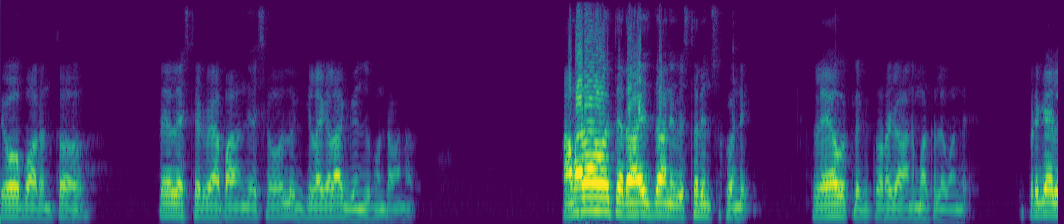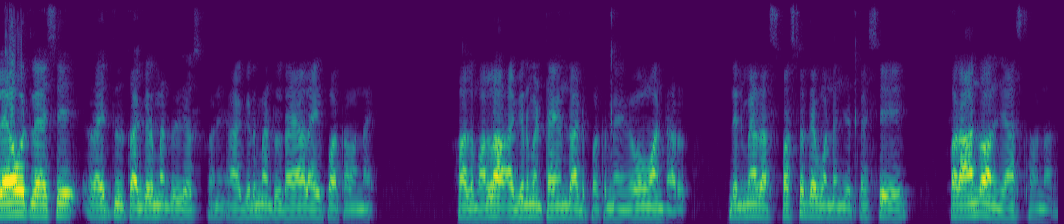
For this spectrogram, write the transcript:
ఇవ్వకపోవడంతో రియల్ ఎస్టేట్ వ్యాపారం చేసేవాళ్ళు గిలగిలా గింజుకుంటా ఉన్నారు. అమరావతి రాజధాని విస్తరించుకోండి. లేఅవుట్లకి త్వరగా అనుమతులు ఇవ్వండి. ఇప్పటికే లేఅవుట్లు వేసి రైతులతో అగ్రిమెంట్లు చేసుకొని అగ్రిమెంట్లు టయాలు అయిపోతూ ఉన్నాయి. వాళ్ళు మళ్ళీ అగ్రిమెంట్ టైం దాటిపోతే మేము ఇవ్వమంటారు. దీని మీద స్పష్టత ఇవ్వండి అని చెప్పేసి వారు ఆందోళన చేస్తూ ఉన్నారు.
